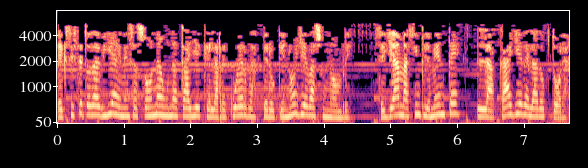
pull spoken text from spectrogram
Existe todavía en esa zona una calle que la recuerda, pero que no lleva su nombre. Se llama simplemente la calle de la doctora.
